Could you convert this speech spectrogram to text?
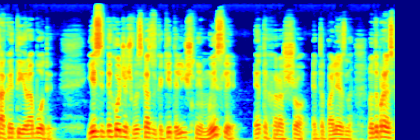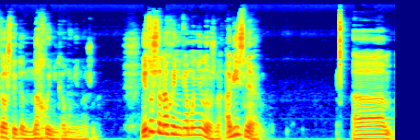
Так это и работает. Если ты хочешь высказывать какие-то личные мысли, это хорошо, это полезно. Но ты правильно сказал, что это нахуй никому не нужно. Не то, что нахуй никому не нужно. Объясняю. А,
